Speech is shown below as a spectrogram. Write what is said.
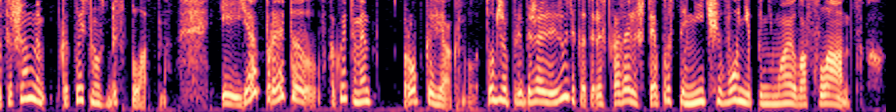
совершенно, как выяснилось, бесплатно. И я про это в какой-то момент робко вякнула. Тут же прибежали люди, которые сказали, что я просто ничего не понимаю во фланцах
